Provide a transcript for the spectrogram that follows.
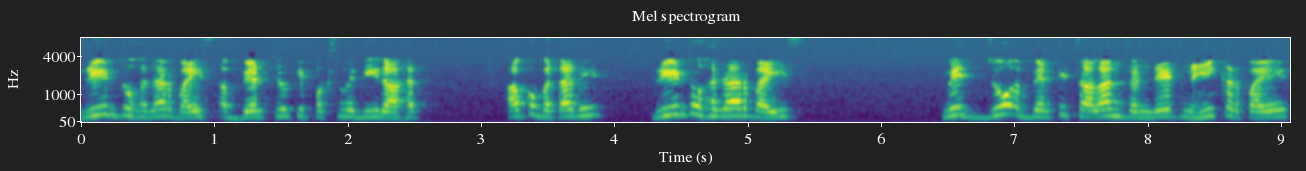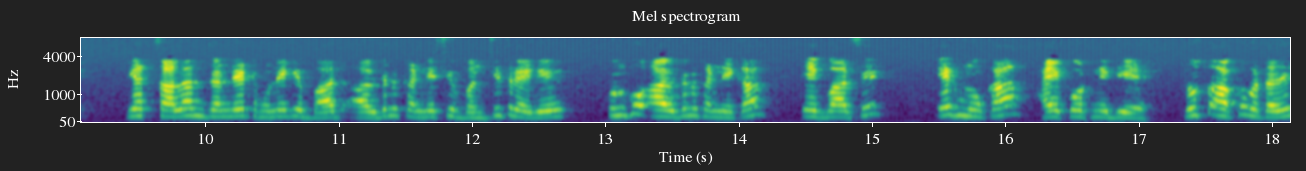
रीट 2022 अभ्यर्थियों के पक्ष में दी राहत। आपको बता दें रीट 2022 में जो अभ्यर्थी चालान जनरेट नहीं कर पाए या चालान जनरेट होने के बाद आवेदन करने से वंचित रह गए, उनको आवेदन करने का एक बार से एक मौका हाई कोर्ट ने दिया है। दोस्तों, आपको बता दें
